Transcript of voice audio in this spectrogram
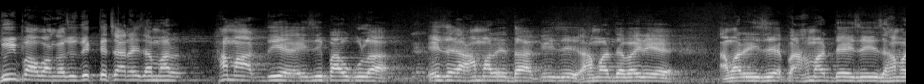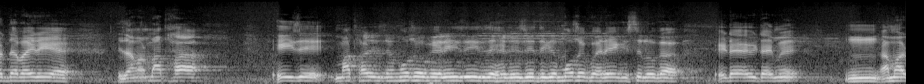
দুই পাও ভাঙ্গা যদি দেখতে চান এই যে আমার হামার দিয়ে এই যে পাওগুলা এই যে হামারের দাগ এই যে হামার দা বাইরে আমার এই যে হামার দেয় এই যে এই যে হামার দা বাইরে এই যে আমার মাথা এই যে মাথার এই যে মজকের এই যে এই যে দিকে মজক বেড়ে গেছিল গা এটা এই টাইমে আমার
